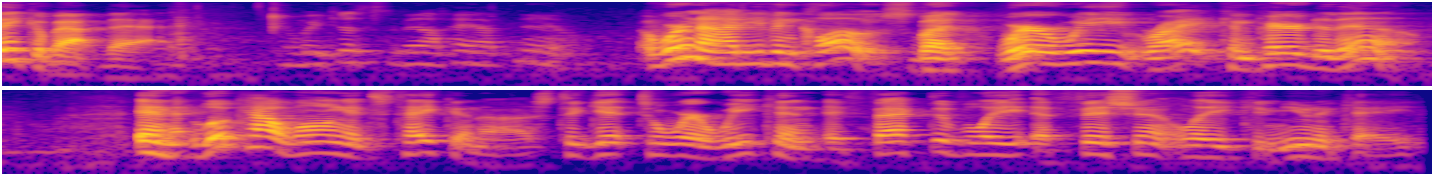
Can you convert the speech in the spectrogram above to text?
Think about that. We just about have now. We're not even close, but where are we, right, compared to them? And look how long it's taken us to get to where we can effectively, efficiently communicate,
